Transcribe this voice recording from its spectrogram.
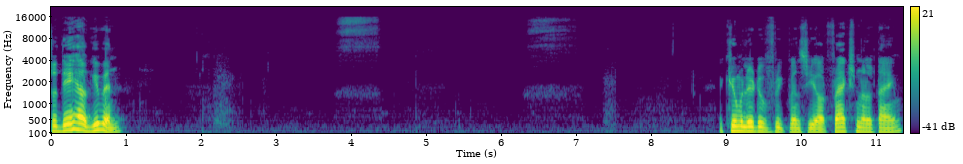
So, they have given cumulative frequency or fractional time.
